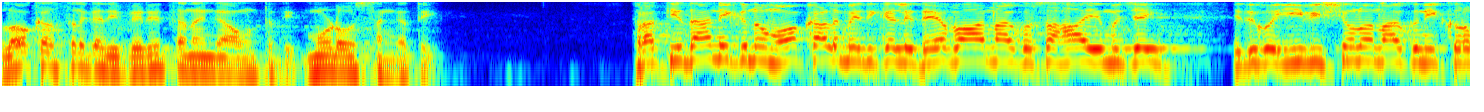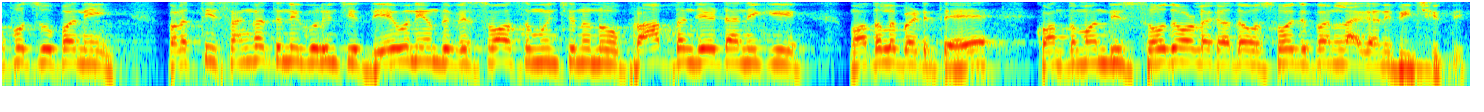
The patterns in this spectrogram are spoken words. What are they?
లోకస్తులకు అది వెరితనంగా ఉంటుంది. మూడవ సంగతి ప్రతిదానికి నువ్వు మోకాళ్ళ మీదకి వెళ్ళి దేవా నాకు సహాయము చేయి. ఇదిగో ఈ విషయంలో నాకు నీ కృప చూపని ప్రతి సంగతిని గురించి దేవుని ఎందు విశ్వాసం ఉంచిన నువ్వు ప్రార్థన చేయడానికి మొదలు పెడితే కొంతమంది సోదోళ్ళ కదా సోది పనిలాగా అనిపించింది.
